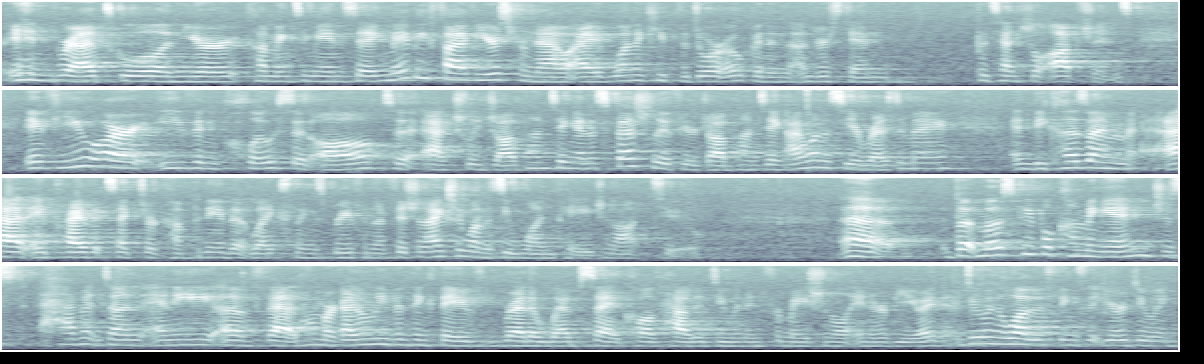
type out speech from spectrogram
in grad school and you're coming to me and saying, maybe five years from now, I want to keep the door open and understand potential options. If you are even close at all to actually job hunting, and especially if you're job hunting, I want to see a resume. And because I'm at a private sector company that likes things brief and efficient, I actually want to see one page, not two. Uh, but most people coming in just haven't done any of that homework. I don't even think they've read a website called How to Do an Informational Interview. I'm doing a lot of things that you're doing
